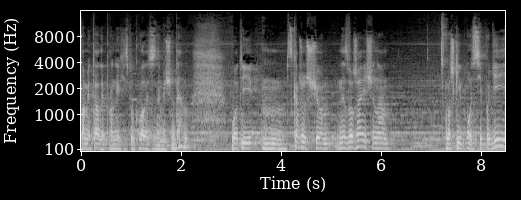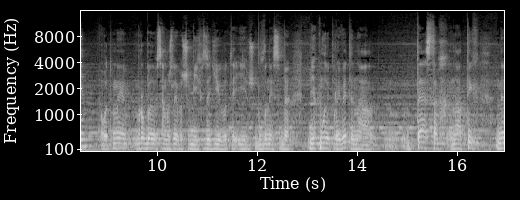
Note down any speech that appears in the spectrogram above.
пам'ятали про них і спілкувалися з ними щоденно. От і скажу, що незважаючи на важкі ось ці події, от ми робили все можливе, щоб їх задіювати і щоб вони себе як могли проявити на тестах, на тих не-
